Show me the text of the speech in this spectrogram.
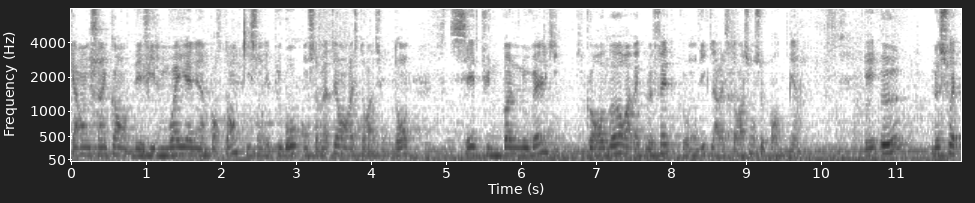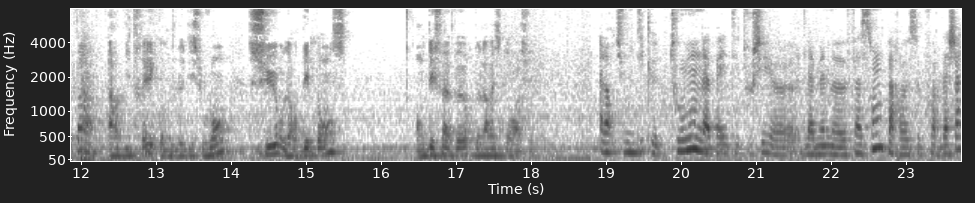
45 ans des villes moyennes et importantes qui sont les plus gros consommateurs en restauration. Donc, c'est une bonne nouvelle qui, corrobore avec le fait qu'on dit que la restauration se porte bien. Et eux ne souhaitent pas arbitrer, comme je le dis souvent, sur leurs dépenses en défaveur de la restauration. Alors tu nous dis que tout le monde n'a pas été touché euh, de la même euh, façon par euh, ce pouvoir d'achat,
